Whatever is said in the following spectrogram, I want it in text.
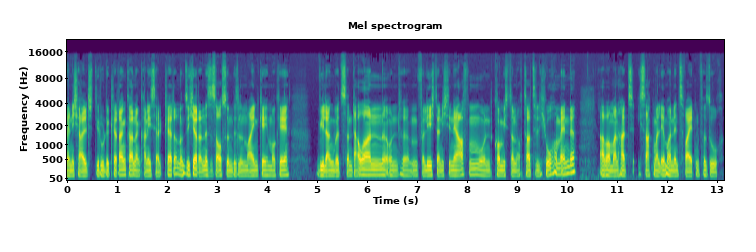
wenn ich halt die Route klettern kann, dann kann ich sie halt klettern und sicher, dann ist es auch so ein bisschen ein Mindgame, okay, wie lange wird es dann dauern und ähm, verliere ich dann nicht die Nerven und komme ich dann auch tatsächlich hoch am Ende. Aber man hat, ich sag mal, immer einen zweiten Versuch.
